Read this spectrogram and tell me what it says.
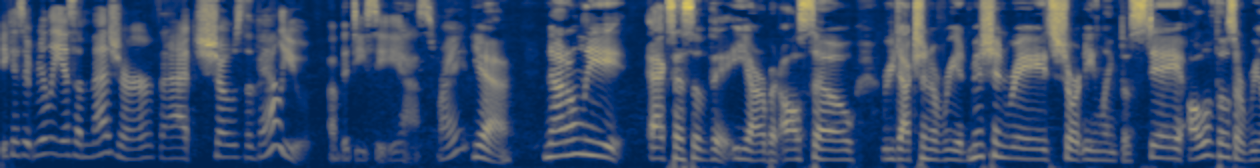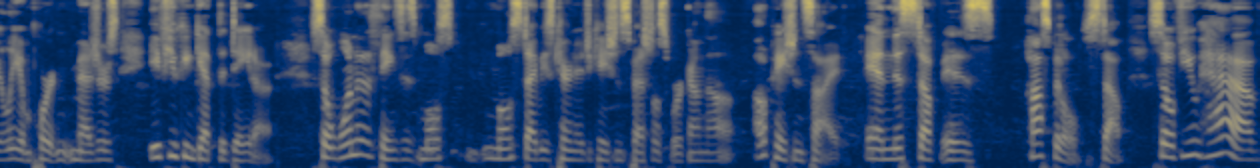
because it really is a measure that shows the value of the dces right yeah not only access of the ER, but also reduction of readmission rates, shortening length of stay. All of those are really important measures if you can get the data. So one of the things is most most diabetes care and education specialists work on the outpatient side, and this stuff is hospital stuff. So if you have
